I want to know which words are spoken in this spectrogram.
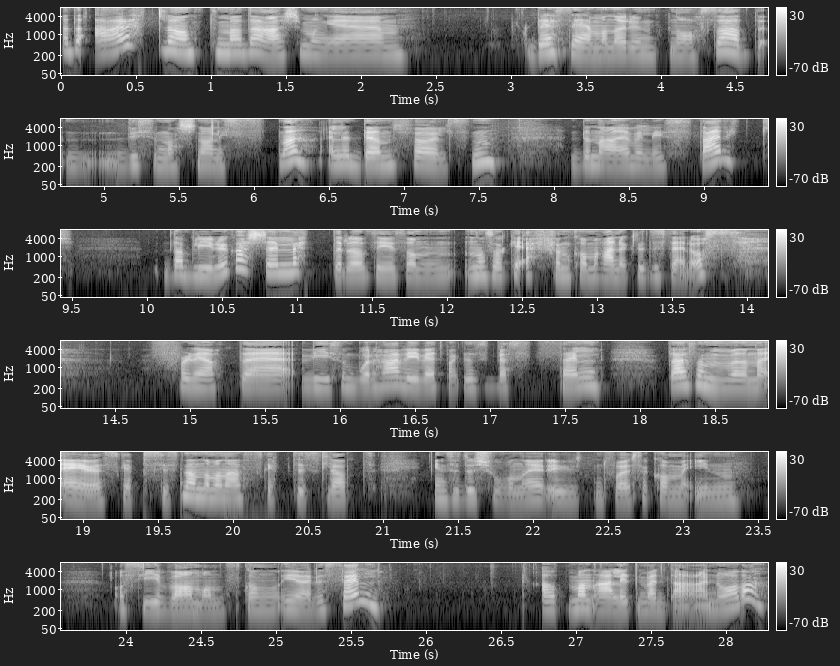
Ja, det er et eller annet med at det er så mange Det ser man rundt nå også, at disse nasjonalistene, eller den følelsen, den er jo veldig sterk. Da blir det jo kanskje lettere å si sånn Nå skal ikke FN komme her og kritisere oss. Fordi at eh, vi som bor her, vi vet faktisk best selv. Det er samme med denne EU-skepsisen. Når man er skeptisk til at institusjoner utenfor skal komme inn og si hva man skal gjøre selv. At man er litt mer der nå, da eh,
